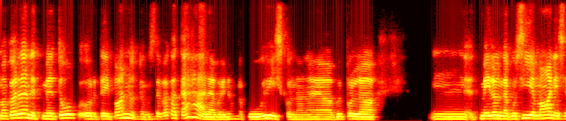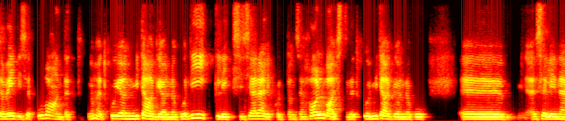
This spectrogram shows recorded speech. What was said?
ma kardan, et me tookord ei pannud nagu seda väga tähele või noh, nagu ühiskonnana ja võib-olla äh, et meil on nagu siiamaani see veidi see kuvand, et noh, et kui on midagi on nagu riiklik, siis järelikult on see halvasti või et kui midagi on nagu eh, selline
